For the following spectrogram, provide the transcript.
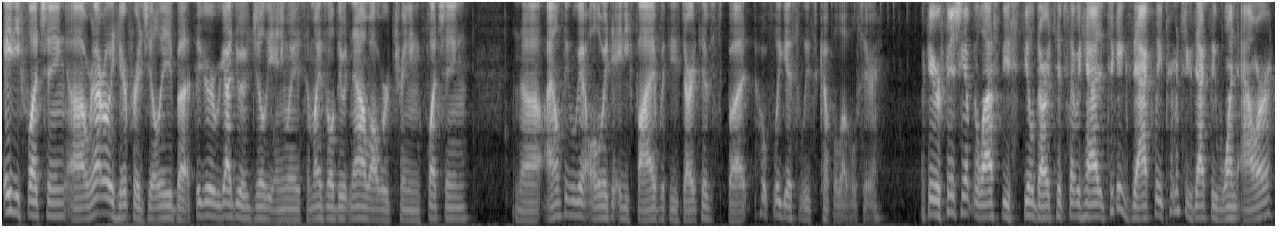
80 fletching. Uh, we're not really here for agility, but I figure we gotta do agility anyway, so might as well do it now while we're training fletching. And uh, I don't think we'll get all the way to 85 with these dart tips, but hopefully get us at least a couple levels here. Okay, we're finishing up the last of these steel dart tips that we had. It took exactly, pretty much exactly one hour.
